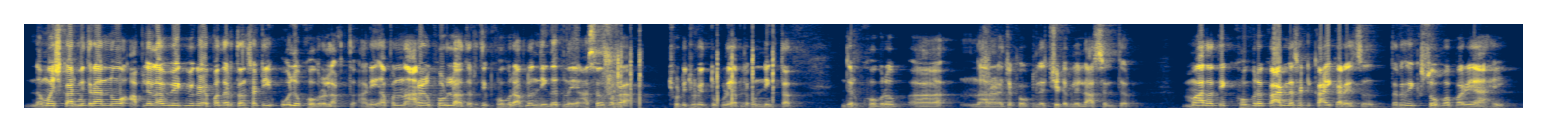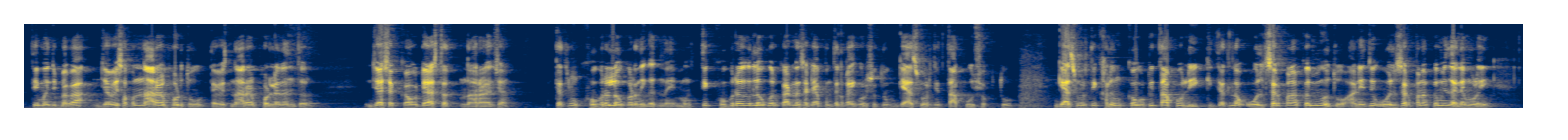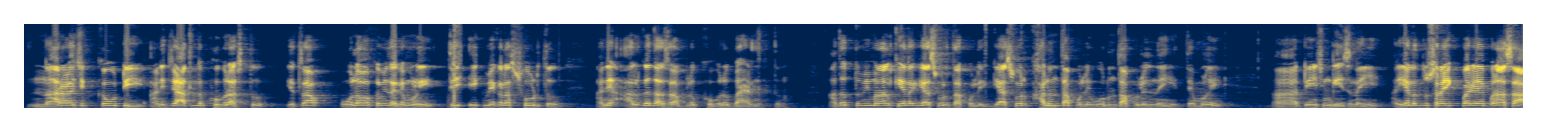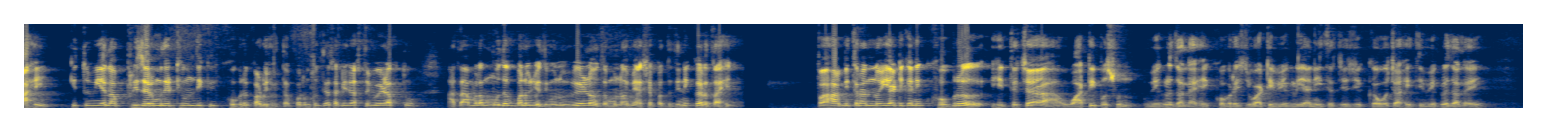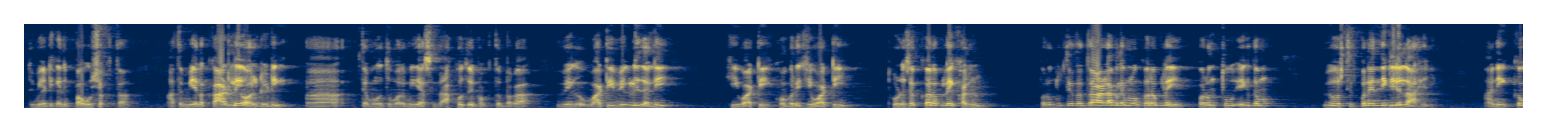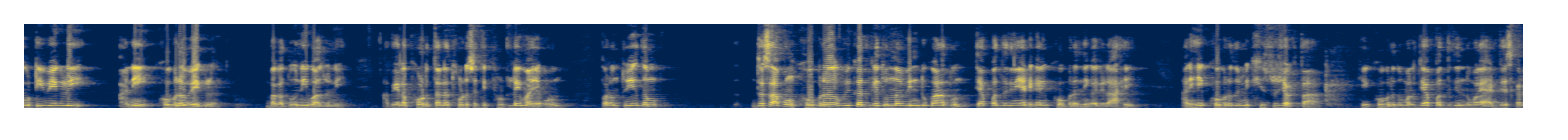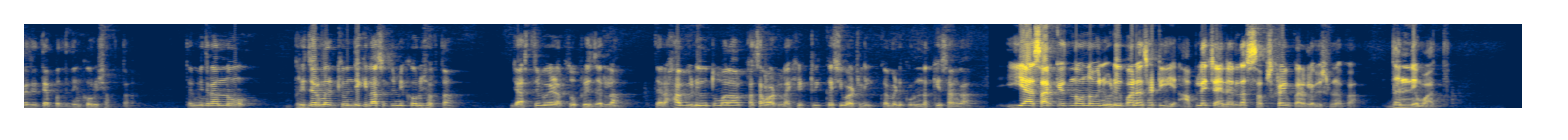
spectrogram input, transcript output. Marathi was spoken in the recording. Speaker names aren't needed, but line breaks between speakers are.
नमस्कार मित्रांनो आपल्याला वेगवेगळ्या पदार्थांसाठी ओलं खोबरं लागतं आणि आपण नारळ फोडला तर ते खोबरं आपलं निघत नाही. असं बघा छोटे छोटे तुकडे आपल्याकडून निघतात. जर खोबरं नारळाच्या कवटीला चिटकलेलं असेल तर. मग आता ते खोबरं काढण्यासाठी काय करायचं? तर एक सोपा पर्याय आहे. ते म्हणजे बघा ज्यावेळेस आपण नारळ फोडतो त्यावेळेस नारळ फोडल्यानंतर ज्या अशा कवट्या असतात नारळाच्या त्यातून खोबरं लवकर निघत नाही. मग ते खोबरं लवकर काढण्यासाठी आपण त्याला काय करू शकतो? गॅसवरती तापवू शकतो. गॅसवरती खालून कवटी तापवली की त्यातला ओलसरपणा कमी होतो आणि ते ओलसरपणा कमी झाल्यामुळे नारळाची कवटी आणि जे आतलं खोबरं असतं याचा ओलावा कमी झाल्यामुळे ते एकमेकाला सोडतं आणि अलगद असं आपलं खोबरं बाहेर निघतं. आता तुम्ही म्हणाल की याला गॅसवर तापवले गॅसवर खालून तापवले वरून तापवलेलं नाही. त्यामुळे टेन्शन घ्यायचं नाही. आणि याला दुसरा एक पर्याय पण असा आहे की तुम्ही याला फ्रीजरमध्ये ठेवून देखील खोबरं काढू शकता. परंतु त्यासाठी जास्त वेळ लागतो. आता आम्हाला मोदक बनवायचे होते म्हणून वेळ नव्हता म्हणून आम्ही अशा पद्धतीने करत आहे. पहा मित्रांनो या ठिकाणी खोबरं हे त्याच्या वाटीपासून वेगळं झालं आहे. खोबऱ्याची वाटी वेगळी आणि त्याचे जे कवच आहे ते वेगळं झालं आहे. तुम्ही या ठिकाणी पाहू शकता. आता मी याला काढले ऑलरेडी त्यामुळे तुम्हाला मी असं दाखवतो आहे फक्त. बघा वेग वाटी वेगळी झाली. ही वाटी खोबऱ्याची वाटी थोडंसं करपलं आहे खालून. परंतु ते आता जाळ लागल्यामुळं करपलं आहे परंतु एकदम व्यवस्थितपणे निघलेलं आहे. आणि कवटी वेगळी आणि खोबरं वेगळं. बघा दोन्ही बाजूनी. आता याला फोडताना थोडंसं ते फुटलं आहे माझ्याकडून परंतु एकदम जसं आपण खोबरं विकत घेतो नवीन दुकानातून त्या पद्धतीने या ठिकाणी खोबरं निघालेलं आहे. आणि हे खोबरं तुम्ही खिसू शकता. हे खोबरं तुम्हाला ज्या पद्धतीने तुम्हाला ॲडजस्ट करायचं आहे त्या पद्धतीने करू शकता. तर मित्रांनो फ्रीजरमध्ये ठेवून देखील असं तुम्ही करू शकता. जास्त वेळ लागतो फ्रीजरला तर हा व्हिडिओ तुम्हाला कसा वाटला ही ट्रिक कशी वाटली कमेंट करून नक्की सांगा. यासारखेच नवनवीन व्हिडिओ पाहण्यासाठी आपल्या चॅनलला सबस्क्राईब करायला विसरू नका. धन्यवाद.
